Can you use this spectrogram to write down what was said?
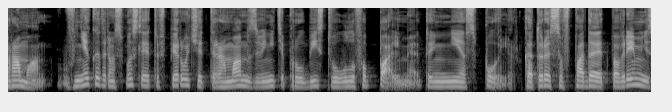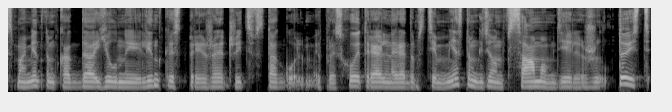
роман. В некотором смысле это в первую очередь роман, извините, про убийство Улафа Пальме. Это не спойлер, который совпадает по времени с моментом, когда юный Линквист приезжает жить в Стокгольм. И происходит реально рядом с тем местом, где он в самом деле жил. То есть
